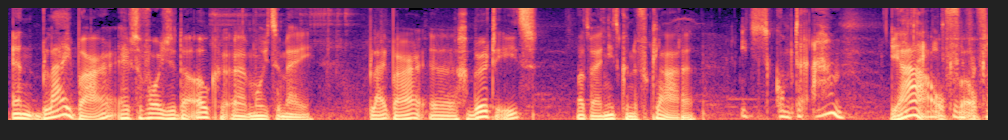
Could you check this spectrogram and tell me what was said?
En blijkbaar heeft de Voyager daar ook eh, moeite mee. Blijkbaar eh, gebeurt er iets wat wij niet kunnen verklaren. Iets komt eraan. Ja, of, of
